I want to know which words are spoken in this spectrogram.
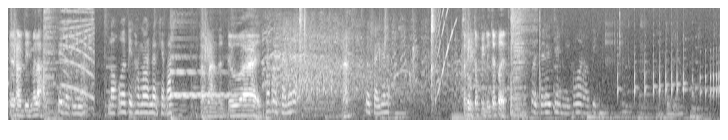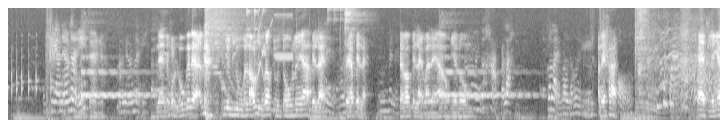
โจะทำจริงไหมล่ะปิดประตูนะ ล็อกไว้ปิดผ้าม่านด้วยเข้าปะประมาณนั้นด้วย ถ้าเปิดไฟก็ได้นะเปิดไฟก็ได้ สรุปจะปิดหรือจะเปิด เปิดก็ได้เจนนี้เพราะว่าเราปิดโอ เคเอาแนวไหนแจ้งไงเอาแนวไหนแนนจะขนลุกก็เนี่ยอยู่อยู่มันเล้าหรือแบบอยู่โจมเลยอะเป็นไรแซ่เป็นไรมันเป็นไรแปลว่าเป็นหลายวันแล้วมีอารมณ์มันก็ขาดปะล่ะก็หลายวันแล้วไงอืมอะไรขาดของแปดเลยไง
